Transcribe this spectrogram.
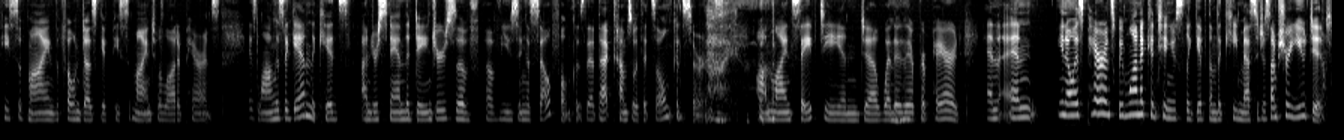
Peace of mind. The phone does give peace of mind to a lot of parents, as long as, again, the kids understand the dangers of, of using a cell phone, because that, that comes with its own concerns online safety and uh, whether they're prepared. And, and, you know, as parents, we want to continuously give them the key messages. I'm sure you did,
